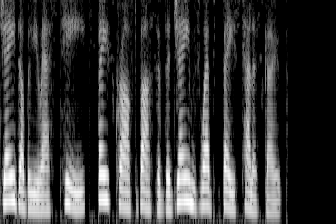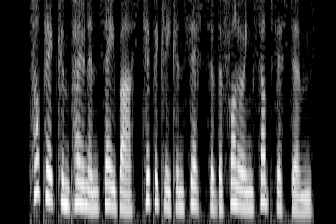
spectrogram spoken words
JWST spacecraft bus of the James Webb Space Telescope. Topic components A bus typically consists of the following subsystems,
